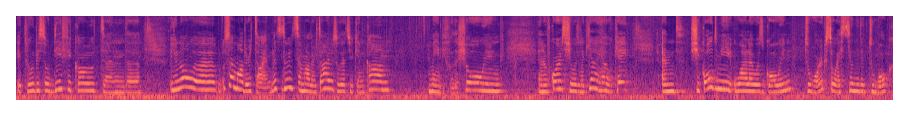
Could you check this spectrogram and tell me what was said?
it will be so difficult, and uh, you know, uh, some other time. Let's do it some other time so that you can come, maybe for the showing. And of course, she was like, yeah, yeah, okay. And she called me while I was going to work, so I still needed to walk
